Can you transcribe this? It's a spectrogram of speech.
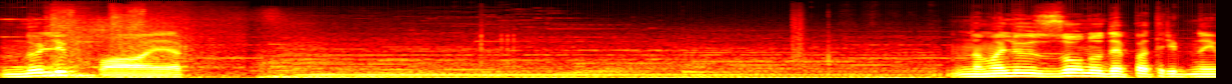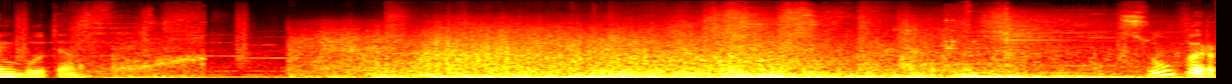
Нуліфаєр. Намалюю зону, де потрібно їм бути. Супер.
